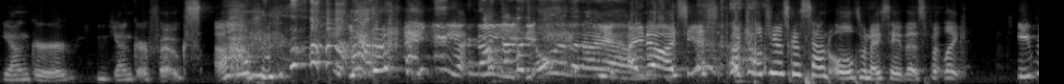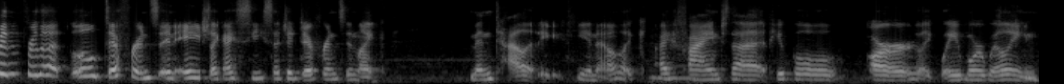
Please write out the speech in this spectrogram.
younger you younger folks um you, you, You're not that much older than I yeah, am. I know. I see. I told you I was gonna sound old when I say this, but like, even for that little difference in age, like I see such a difference in like mentality. You know, like I find that people are like way more willing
